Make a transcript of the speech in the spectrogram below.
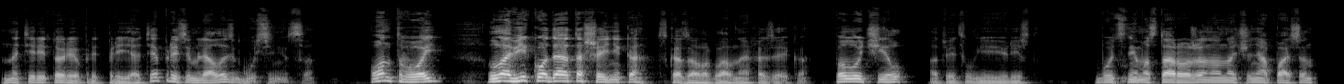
На территорию предприятия приземлялась гусеница. «Он твой. Лови коды от ошейника», — сказала главная хозяйка. «Получил», — ответил ей юрист. Будь с ним осторожен, он очень опасен.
